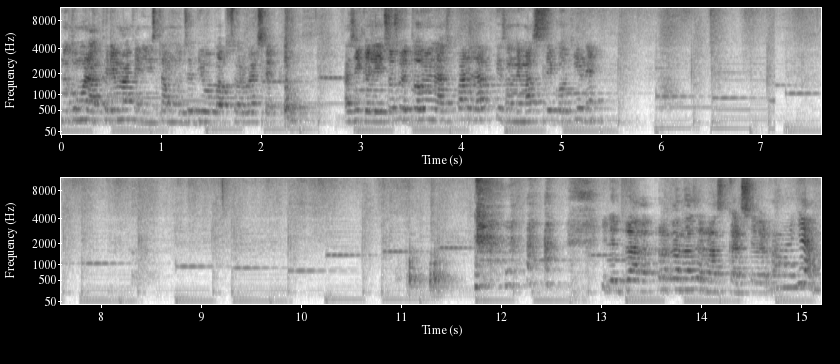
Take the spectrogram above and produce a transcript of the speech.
no como la crema que necesita mucho tiempo para absorberse. Así que le echo sobre todo en la espalda, que es donde más seco tiene. Traga ganas de rascarse, ¿verdad, Maya?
